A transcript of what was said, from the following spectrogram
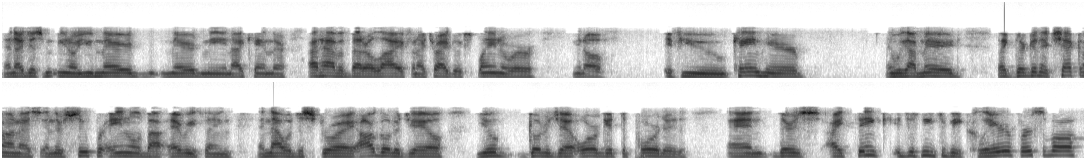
and I just, you know, you married married me and I came there, I'd have a better life. And I tried to explain to her, you know, if you came here and we got married, like they're gonna check on us and they're super anal about everything, and that will destroy. I'll go to jail, you'll go to jail or get deported. And there's, I think it just needs to be clear first of all,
